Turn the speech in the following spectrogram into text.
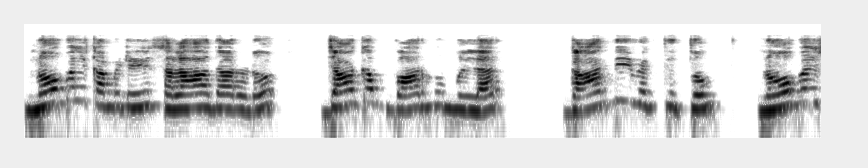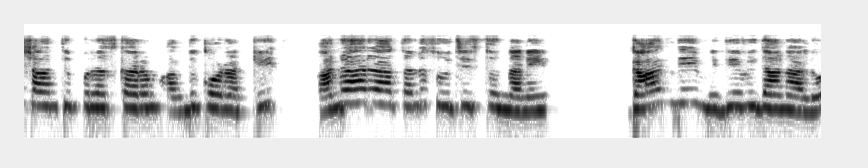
నోబెల్ కమిటీ సలహాదారుడు జాకబ్ వార్ము ముల్లర్ గాంధీ వ్యక్తిత్వం నోబెల్ శాంతి పురస్కారం అందుకోవడానికి అనర్హతను సూచిస్తుందని గాంధీ విధి విధానాలు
